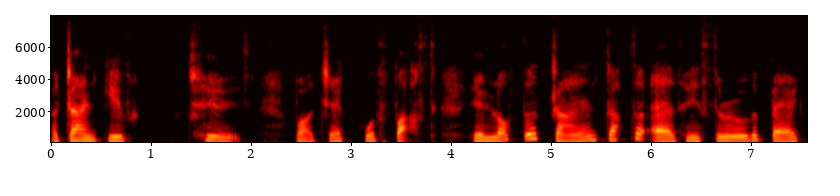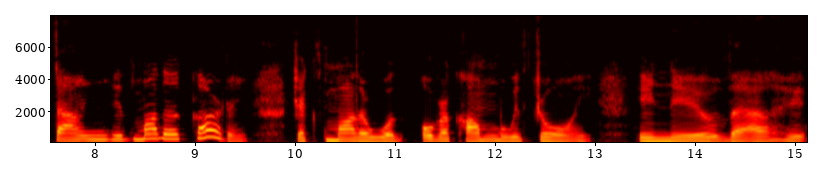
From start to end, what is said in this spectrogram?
The giant gave chase, but Jack was fast. He lost the giant just as he threw the bag down in his mother's garden. Jack's mother was overcome with joy. He knew that he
